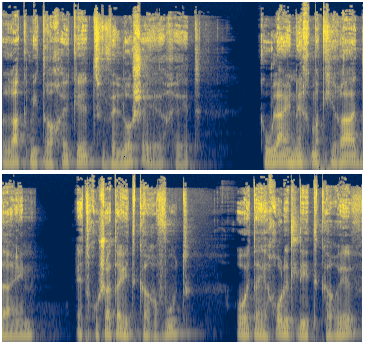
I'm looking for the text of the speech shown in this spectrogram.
רק מתרחקת ולא שייכת, כי אולי אינך מכירה עדיין את תחושת ההתקרבות או את היכולת להתקרב,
